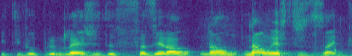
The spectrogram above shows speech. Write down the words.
e tive o privilégio de fazer algo, não, não estes desenhos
